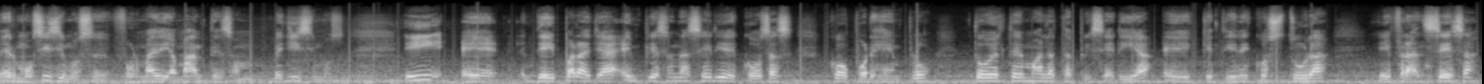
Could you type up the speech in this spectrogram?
hermosísimos, en forma de diamante, son bellísimos. Y eh, de ahí para allá empieza una serie de cosas, como por ejemplo todo el tema de la tapicería que tiene costura francesa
